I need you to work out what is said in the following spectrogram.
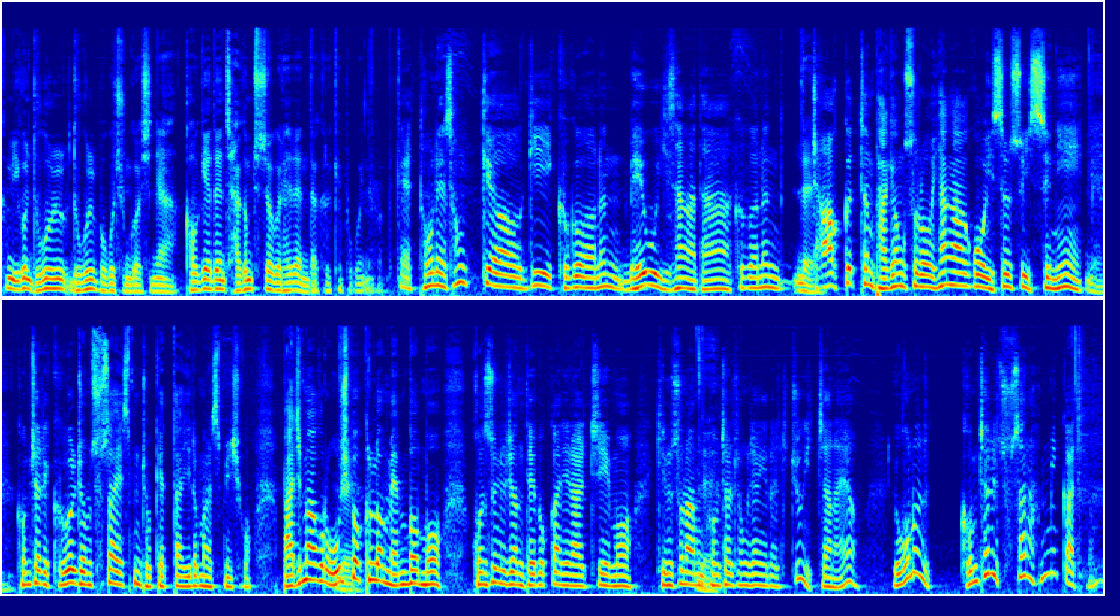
그럼 이걸 누굴 누굴 보고 준 것이냐 거기에 대한 자금 추적을 해야 된다 그렇게 보고 있는 겁니다. 그러니까 돈의 성격이 그거는 매우 이상하다. 그거는 네. 저 끝은 박영수로 향하고 있을 수 있으니 네. 검찰이 그걸 좀 수사했으면 좋겠다 이런 말씀이시고 마지막으로 50억 네. 클럽 멤버 뭐 권순일 전 대법관이랄지 뭐 김수남 네. 검찰총장이랄지 쭉 있잖아요. 요거는 검찰이 수사를 합니까 지금?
